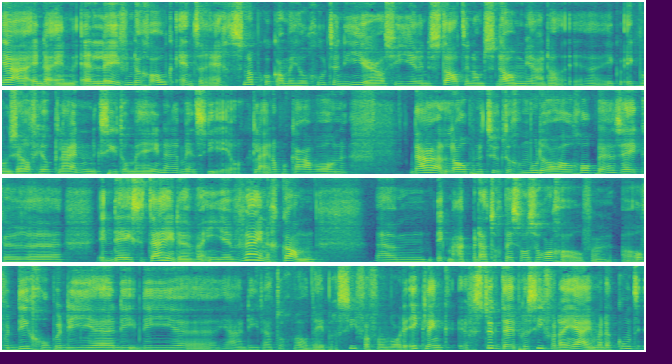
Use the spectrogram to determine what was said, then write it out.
ja en, en, en levendig ook. En terecht. snap ik ook allemaal heel goed. En hier, als je hier in de stad in Amsterdam. Ja, dan, uh, ik, ik woon zelf heel klein en ik zie het om me heen. Mensen die heel klein op elkaar wonen. Daar lopen natuurlijk de gemoederen hoog op. Hè? Zeker in deze tijden waarin je weinig kan. Um, ik maak me daar toch best wel zorgen over. Over die groepen die, uh, die, die, ja, die daar toch wel depressiever van worden. Ik klink een stuk depressiever dan jij, maar dat komt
